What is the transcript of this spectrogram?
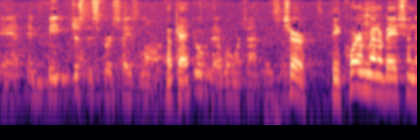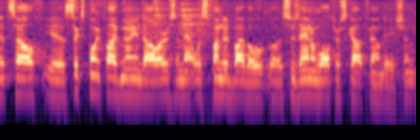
and, and be, just this first phase alone. Okay. Go over that one more time, please. sir. Sure. The aquarium renovation itself is $6.5 million, and that was funded by the uh, Suzanne and Walter Scott Foundation.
